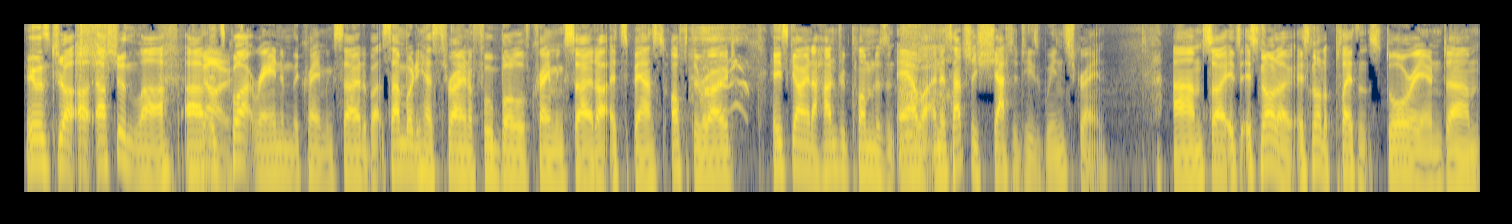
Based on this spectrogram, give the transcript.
it was. dry- I, I shouldn't laugh. Um, No. It's quite random the creaming soda, but somebody has thrown a full bottle of creaming soda. It's bounced off the road. He's going 100 kilometers an hour, and it's actually shattered his windscreen. Um, so it's it's not a it's not a pleasant story, and um,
